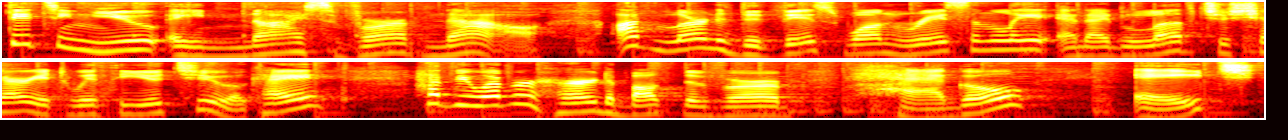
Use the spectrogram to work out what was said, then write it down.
teaching you a nice verb now. I've learned this one recently and I'd love to share it with you too, okay? Have you ever heard about the verb haggle? H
